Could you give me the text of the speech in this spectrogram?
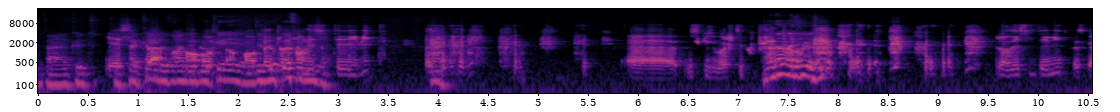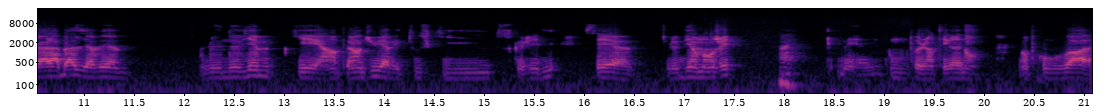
de que, que chacun bah, devra débloquer. En, en fait, là, j'en ai cité 8. Excuse-moi, je t'ai coupé. Non, non, vas-y, vas-y. j'en ai cité 8 parce qu'à la base, il y avait euh, le neuvième qui est un peu induit avec tout ce, qui, tout ce que j'ai dit. C'est euh, le bien manger. Ouais. Mais euh, du coup, on peut l'intégrer dans, dans promouvoir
